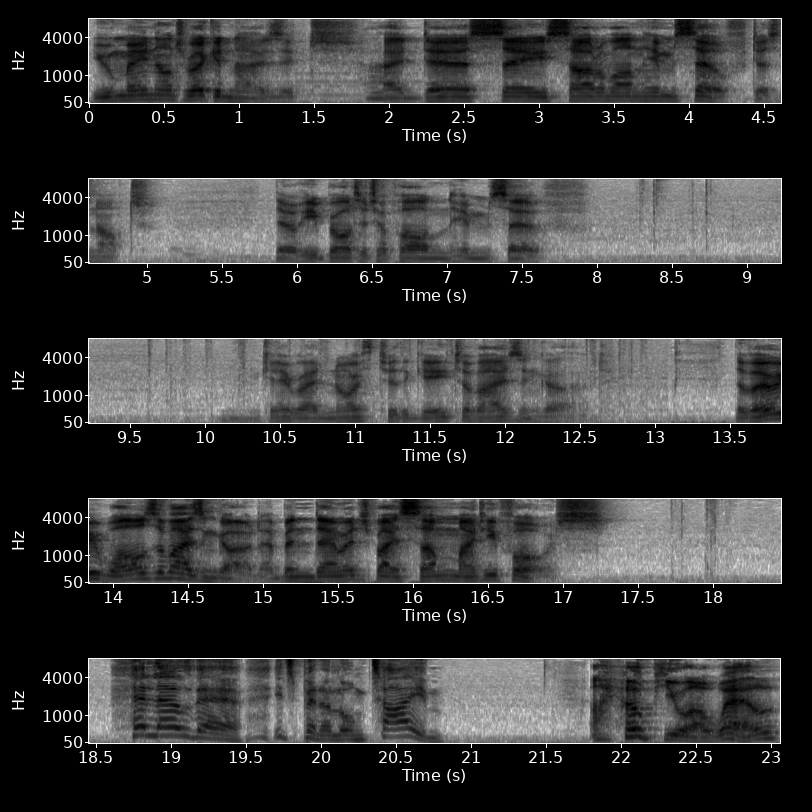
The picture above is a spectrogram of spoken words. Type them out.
You may not recognize it. I dare say Saruman himself does not, though he brought it upon himself. Okay, ride north to the gate of Isengard. The very walls of Isengard have been damaged by some mighty force. Hello there! It's been a long time. I hope you are well.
